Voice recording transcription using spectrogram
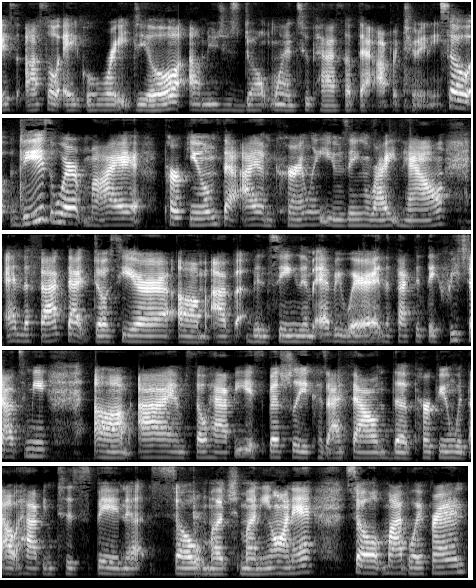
is also a great deal. Um, you just don't want to pass up that opportunity. So these were my perfumes that I am currently using right now. And the fact that Dossier, um, I've been seeing them everywhere and the fact that they reached out to me, um, I am so happy, especially because I found the perfume without having to spend so much money on it. So my boyfriend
